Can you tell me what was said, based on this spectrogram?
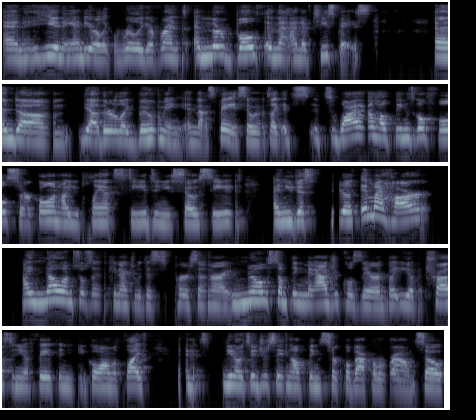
and he and Andy are like really good friends, and they're both in the NFT space. And um, yeah, they're like booming in that space. So it's like it's it's wild how things go full circle and how you plant seeds and you sow seeds, and you just you're like in my heart, I know I'm supposed to connect with this person, or I know something magical's there, but you have trust and you have faith and you go on with life. And it's, you know, it's interesting how things circle back around. So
